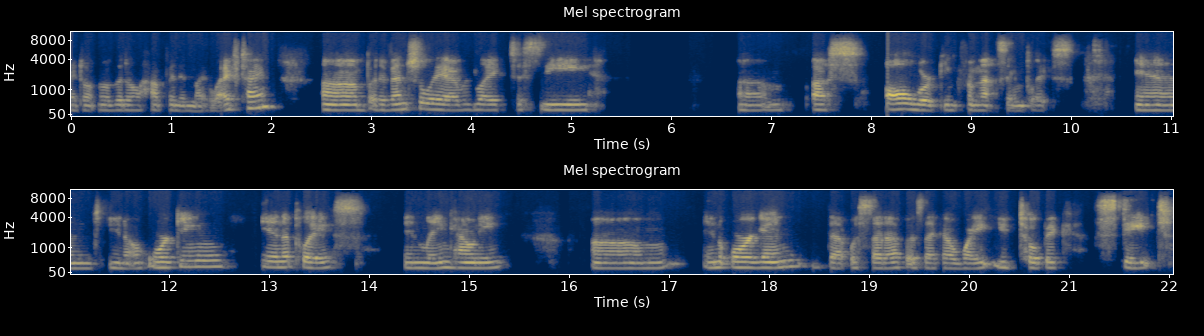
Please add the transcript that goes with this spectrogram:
I don't know that it'll happen in my lifetime. Um, but eventually, I would like to see um, us all working from that same place. And, you know, working in a place in Lane County, um, in Oregon, that was set up as like a white utopic state.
